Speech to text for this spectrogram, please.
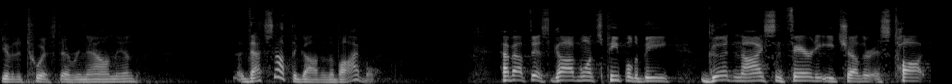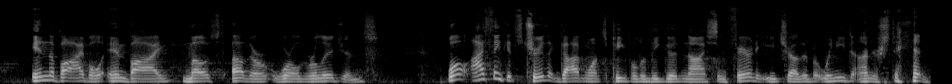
give it a twist every now and then. That's not the God of the Bible. How about this? God wants people to be good, nice, and fair to each other as taught in the Bible and by most other world religions. Well, I think it's true that God wants people to be good, nice, and fair to each other, but we need to understand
